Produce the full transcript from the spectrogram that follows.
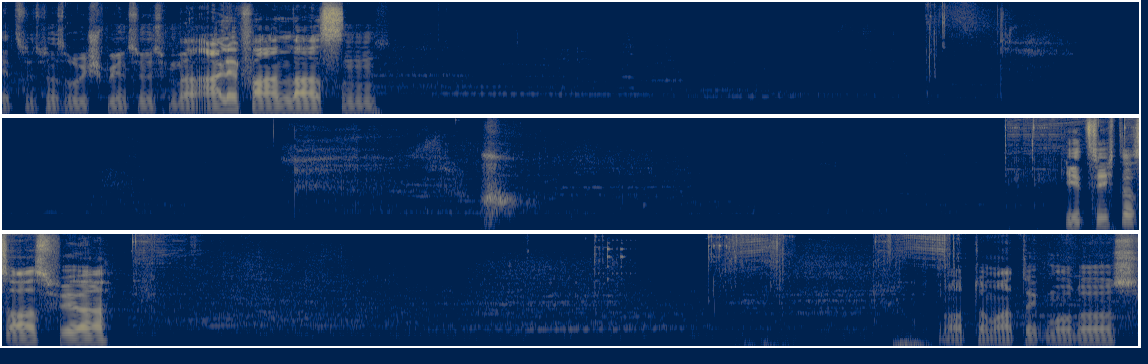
Jetzt müssen wir es ruhig spielen, jetzt müssen wir alle fahren lassen. Geht sich das aus für... Automatikmodus.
